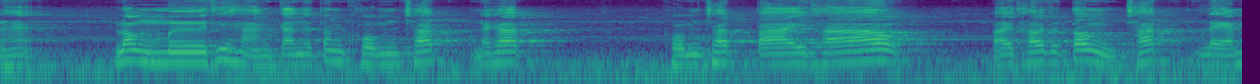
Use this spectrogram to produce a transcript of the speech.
นะฮะล่องมือที่ห่างกันจะต้องคมชัดนะครับ คมชัดปลายเท้า ปลายเท้าจะต้องชัดแหลม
